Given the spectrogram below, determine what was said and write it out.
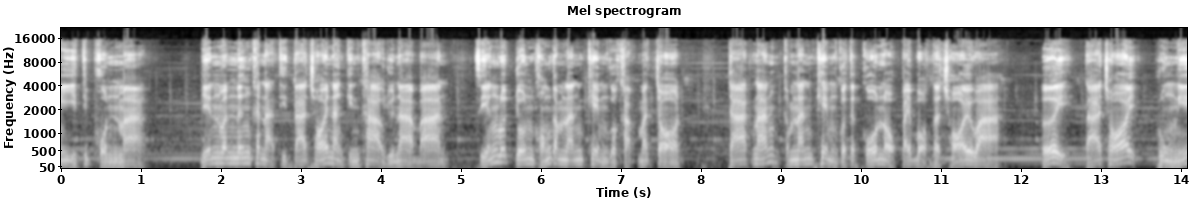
มีอิทธิพลมาก เย็นวันหนึ่งขณะที่ตาช้อยนั่งกินข้าวอยู่หน้าบ้าน เสียงรถยนต์ของกำนันเข้มก็ขับมาจอด จากนั้นกำนันเข้มก็ตะโกนออกไปบอกตาช้อยว่า เอ้ย ตาช้อยพรุ่งนี้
